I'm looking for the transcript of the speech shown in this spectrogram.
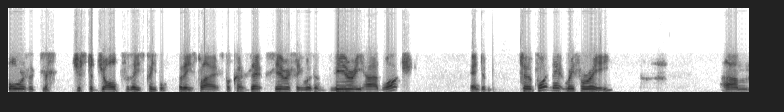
or is it just just a job for these people, for these players? Because that seriously was a very hard watch, and to, to appoint that referee, um,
